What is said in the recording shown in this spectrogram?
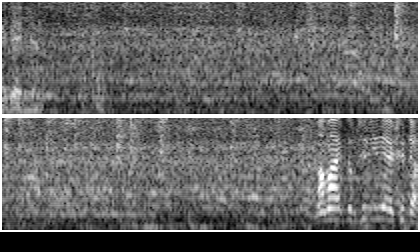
এটা এটা। মামা একদম সিঁড়ি দেয় সেটা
